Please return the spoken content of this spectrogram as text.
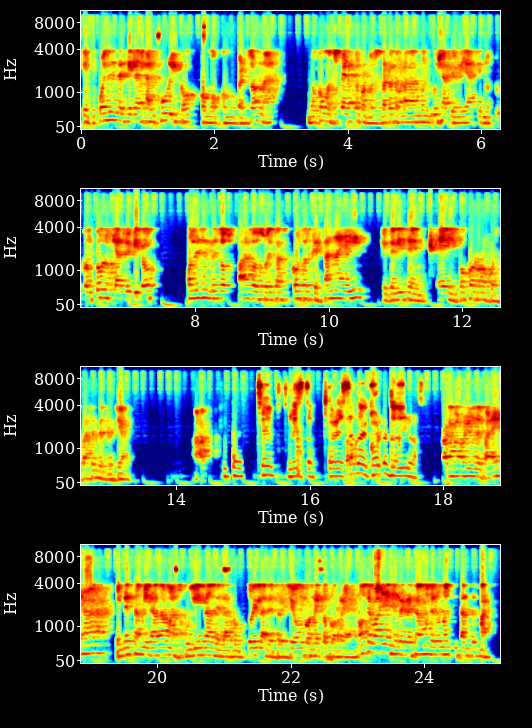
que puedes decirle al público como, como persona no como experto, porque los expertos te van a dar mucha teoría, sino tú con todo lo que has vivido, ¿cuáles son esos pasos o esas cosas que están ahí que te dicen, hey, poco rojo, estás en depresión? Ah. Sí, listo. Regresando de corte te lo digo. Programa Rollos de Pareja, en esta mirada masculina de la ruptura y la depresión con Neto Correa. No se vayan y regresamos en unos instantes más.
